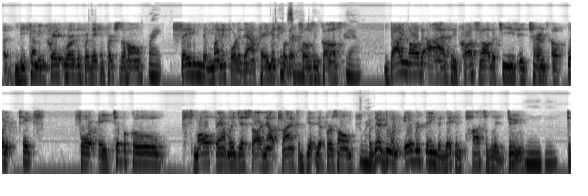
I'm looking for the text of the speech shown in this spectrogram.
uh, becoming credit worthy where they can purchase a home, right. saving the money for the down payment, exactly. for their closing costs, yeah dotting all the I's and crossing all the T's in terms of what it takes for a typical small family just starting out trying to get their first home. Right. But they're doing everything that they can possibly do mm-hmm. to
